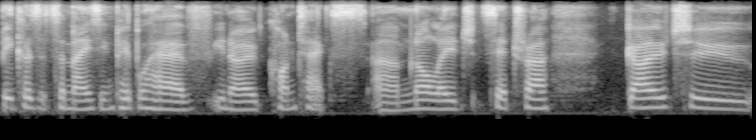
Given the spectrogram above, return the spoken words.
because it's amazing. People have, you know, contacts, um, knowledge, etc go to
